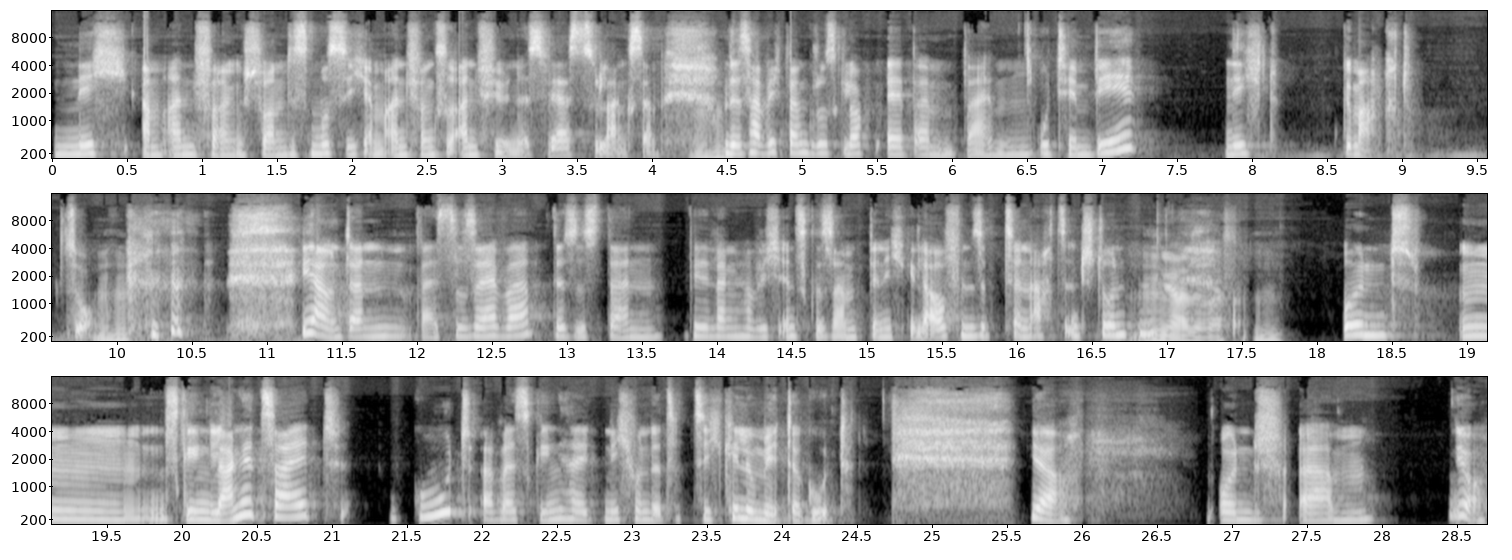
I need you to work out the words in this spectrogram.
nicht am Anfang schon. Das muss sich am Anfang so anfühlen, als wäre es zu langsam. Mhm. Und das habe ich beim Großglock, äh, beim, beim UTMB nicht gemacht. So. Mhm. ja, und dann weißt du selber, das ist dann, wie lange habe ich insgesamt, bin ich gelaufen? 17, 18 Stunden. Ja, sowas. Mhm. Und mh, mm, es ging lange Zeit gut, aber es ging halt nicht 170 Kilometer gut. Ja, und ähm, ja,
